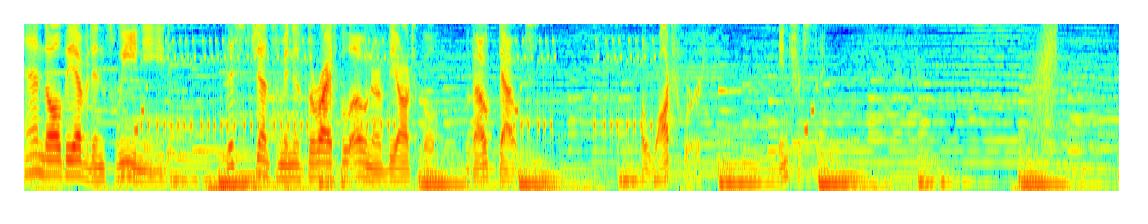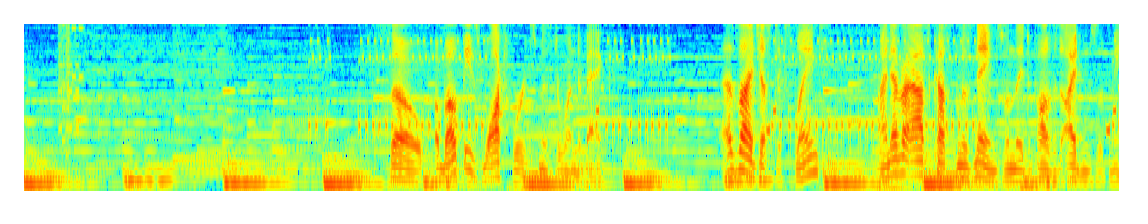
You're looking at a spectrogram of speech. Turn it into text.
And all the evidence we need. This gentleman is the rightful owner of the article, without doubt. A watchword? Interesting. So, about these watchwords, Mr. Windibank. As I just explained, I never ask customers' names when they deposit items with me.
